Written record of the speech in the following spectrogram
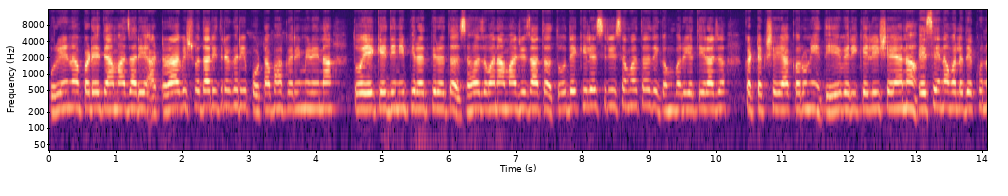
पुरे न पडे त्या माझारी अठरा विश्वदारिद्र्य घरी पोटा भाकरी मिळेना. तो एके दिनी फिरत फिरत सहज वना माझी जात तो देखील श्री समर्थ दिगंबर यतिराज कटक्षया करुणी ते वेरी केली शयन. ऐसे नवल देखून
